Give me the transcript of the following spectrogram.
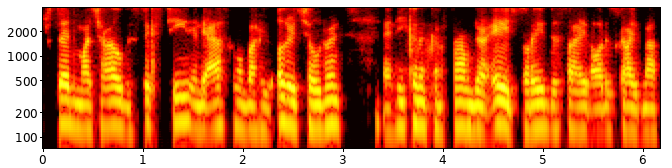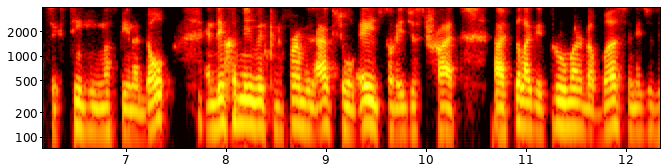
said, My child is 16. And they asked him about his other children, and he couldn't confirm their age. So they decided, Oh, this guy's not 16. He must be an adult. And they couldn't even confirm his actual age. So they just tried. I feel like they threw him under the bus and they just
